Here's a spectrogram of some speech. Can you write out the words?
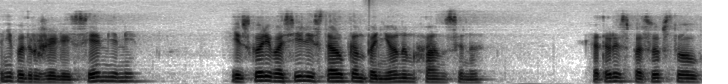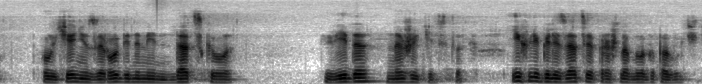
Они подружились с семьями, и вскоре Василий стал компаньоном Хансена – который способствовал получению зарубинами датского вида на жительство. Их легализация прошла благополучно.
